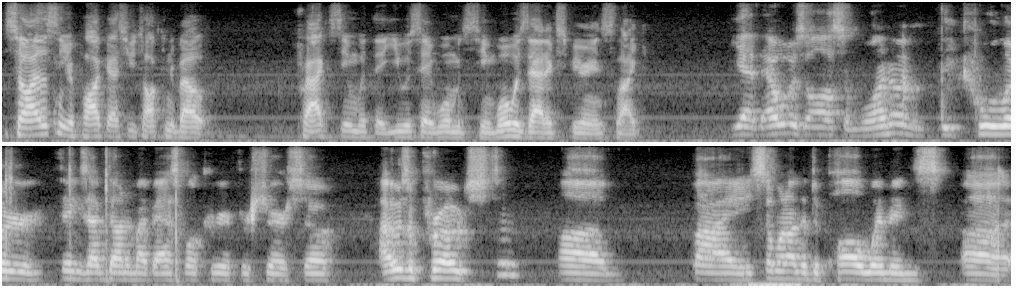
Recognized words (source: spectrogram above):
So I listened to your podcast. You talking about practicing with the USA Women's team. What was that experience like? Yeah, that was awesome. One of the cooler things I've done in my basketball career for sure. So I was approached um, by someone on the DePaul women's uh,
